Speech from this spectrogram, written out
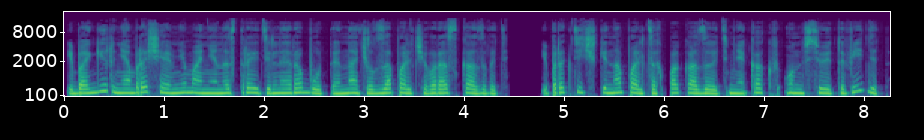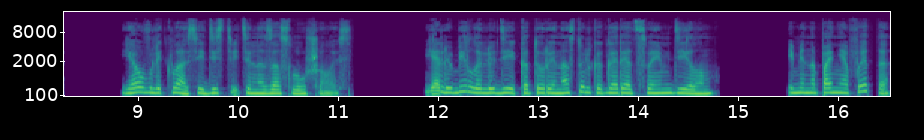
и Багир, не обращая внимания на строительные работы, начал запальчиво рассказывать и практически на пальцах показывать мне, как он все это видит, я увлеклась и действительно заслушалась. Я любила людей, которые настолько горят своим делом. Именно поняв это,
